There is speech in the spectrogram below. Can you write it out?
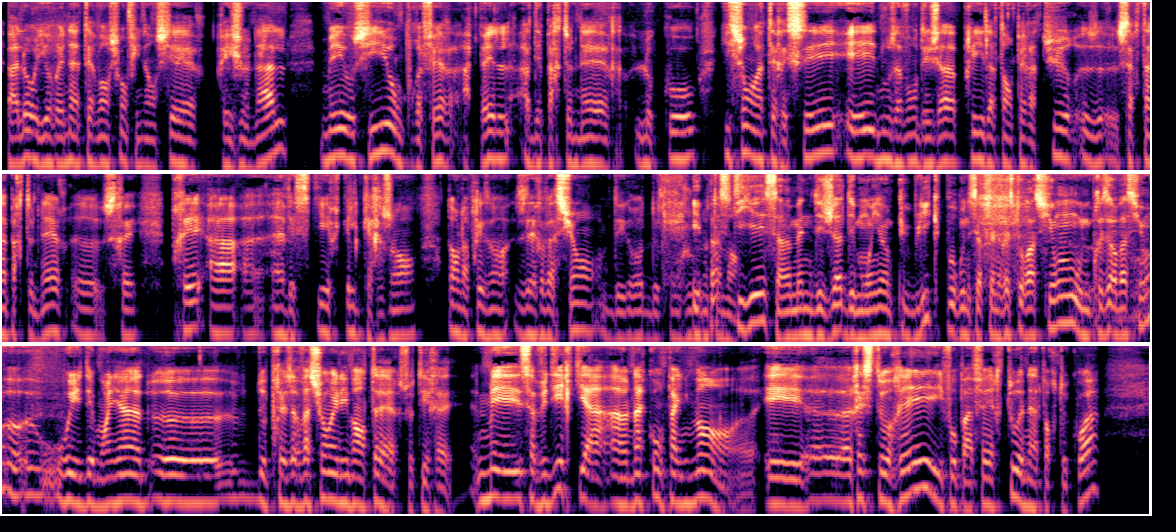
Alors il y aurait une intervention financière régionale, mais aussi on pourrait faire appel à des partenaires locaux qui sont intéressés et nous avons déjà pris la température. Euh, certains partenaires euh, seraient prêts à, à investir quelque argent dans la préservation des grottes de Conjou Et notamment. pastiller, ça amène déjà des moyens publics pour une certaine restauration ou une préservation? Euh, oui, des moyens euh, de préservation alimentaire, je dirais. Mais ça veut dire qu'il y a un accompagnement et euh, restaurer, il faut pas faire tout et n'importe quoi.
